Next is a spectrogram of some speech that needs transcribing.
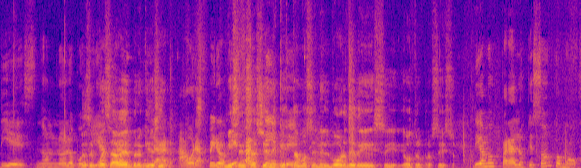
10, no, no lo No podría se puede saber, pero quiero decir, ahora, pero mi es sensación es que factible. estamos en el borde de ese otro proceso. digamos, para los que son como...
